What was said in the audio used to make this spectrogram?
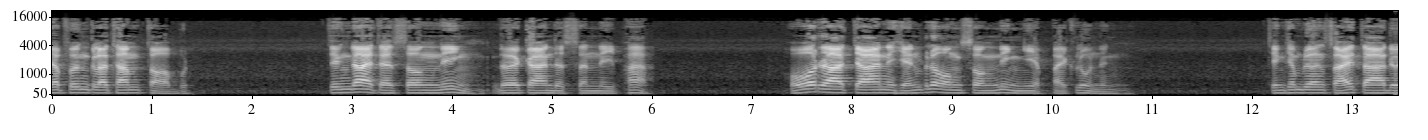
จะพึงกระทำต่อบุตร จึงได้แต่ทรงนิ่งโดยการดุษณีภาพ โหราจารย์เห็นพระองค์ทรงนิ่งเงียบไปครู่หนึ่ง จึงชำเลืองสายตาดู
